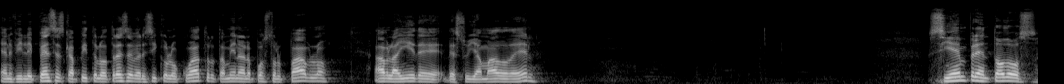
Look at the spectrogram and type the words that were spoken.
En Filipenses capítulo 13, versículo 4, también el apóstol Pablo habla allí de, su llamado de él. siempre en todos,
